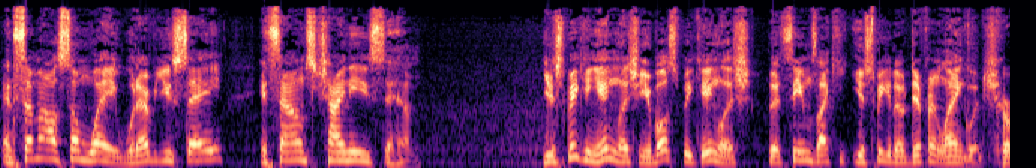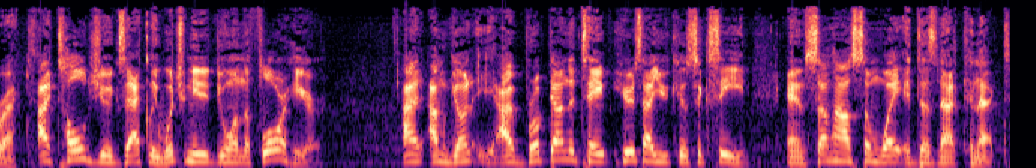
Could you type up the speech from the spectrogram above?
And somehow, some way, whatever you say, it sounds Chinese to him. You're speaking English and you both speak English, but it seems like you're speaking a different language. Correct. I told you exactly what you need to do on the floor here. I, I'm going. I broke down the tape. Here's how you can succeed, and somehow, some way, it does not connect.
